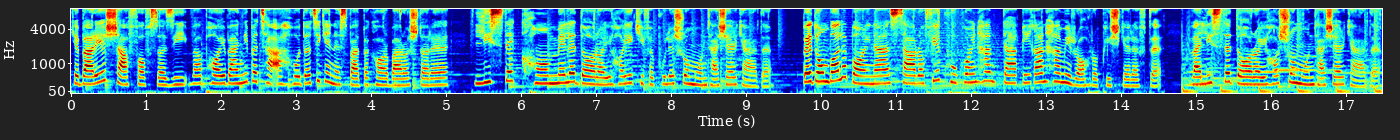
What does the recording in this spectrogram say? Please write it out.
که برای شفاف سازی و پایبندی به تعهداتی که نسبت به کاربراش داره لیست کامل دارایی های کیف پولش رو منتشر کرده. به دنبال بایننس صرافی کوکوین هم دقیقا همین راه رو پیش گرفته و لیست دارایی هاش رو منتشر کرده.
